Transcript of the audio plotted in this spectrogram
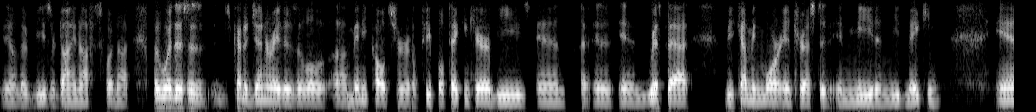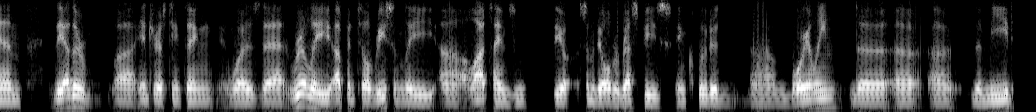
you know the bees are dying off and whatnot. But what this has kind of generated is a little mini culture of people taking care of bees, and, and and with that, becoming more interested in mead and mead making. And the other uh, interesting thing was that really up until recently, uh, a lot of times the some of the older recipes included um, boiling the uh, uh, the mead,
